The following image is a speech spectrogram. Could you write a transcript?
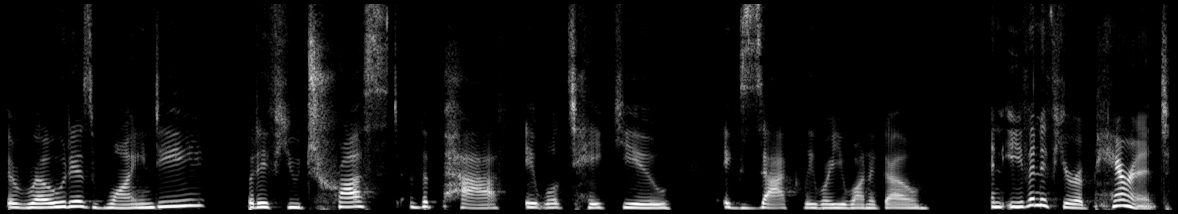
the road is windy, but if you trust the path, it will take you exactly where you want to go. And even if you're a parent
